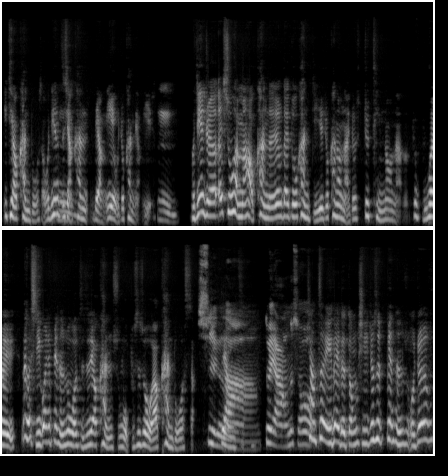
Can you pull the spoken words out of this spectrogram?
一天要看多少，我今天只想看两页，我就看两页。嗯。我今天觉得，哎，书还蛮好看的，又再多看几页，就看到哪就就停到哪了，就不会那个习惯就变成说我只是要看书，我不是说我要看多少，是这样子。对啊，那时候像这一类的东西，就是变成我觉得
